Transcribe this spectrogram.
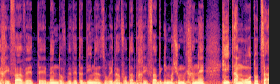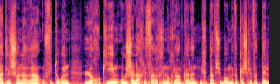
חיפה ואת בן דב בבית הדין האזורי לעבודה בחיפה בגין מה שהוא מכנה התעמרות, הוצאת לשון הרע. הדרה ופיטורין לא חוקיים. הוא שלח לשר החינוך יואב גלנט מכתב שבו הוא מבקש לבטל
